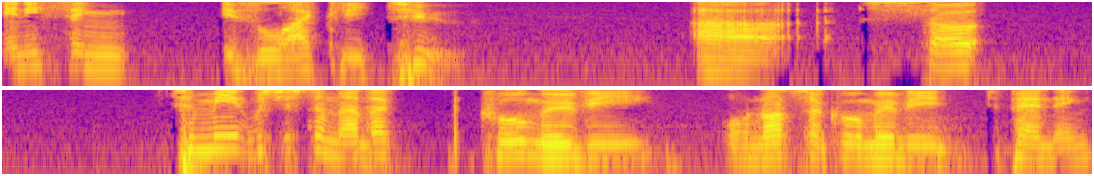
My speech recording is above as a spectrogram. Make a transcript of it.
anything is likely to. Uh, so, to me, it was just another cool movie, or not so cool movie, depending.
